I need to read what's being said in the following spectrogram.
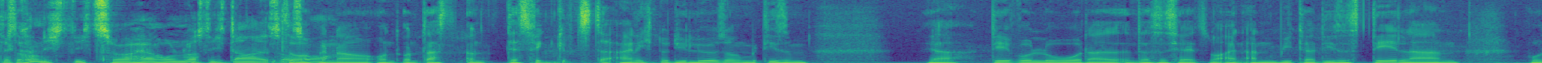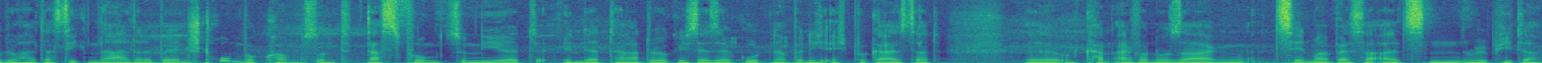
Der so. kann nicht nichts herholen, was nicht da ist. So, also. genau. Und, und, das, und deswegen gibt es da eigentlich nur die Lösung mit diesem ja, Devolo, oder das ist ja jetzt nur ein Anbieter, dieses DLAN, wo du halt das Signal dann über den Strom bekommst. Und das funktioniert in der Tat wirklich sehr, sehr gut. Und da bin ich echt begeistert äh, und kann einfach nur sagen, zehnmal besser als ein Repeater.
